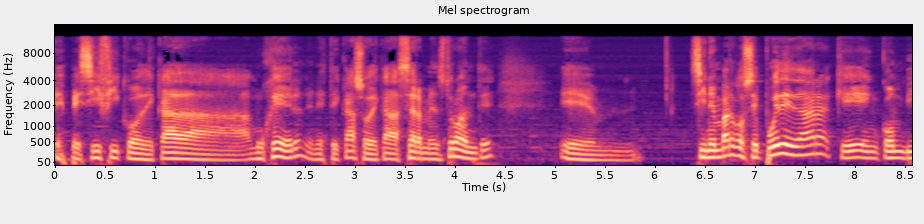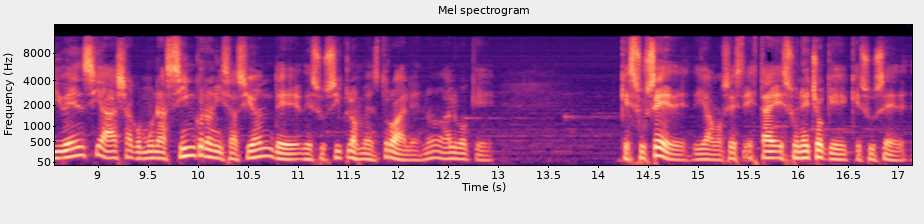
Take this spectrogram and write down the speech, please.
específico de cada mujer, en este caso de cada ser menstruante, eh, sin embargo, se puede dar que en convivencia haya como una sincronización de, sus ciclos menstruales, ¿no? Algo que, que sucede, digamos, es, es un hecho que, sucede.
